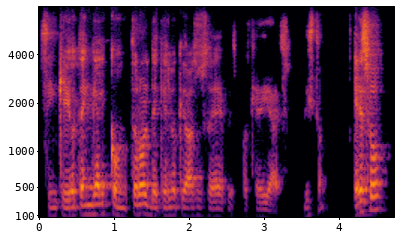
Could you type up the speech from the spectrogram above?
sin que yo tenga el control de qué es lo que va a suceder después que diga eso. ¿Listo? Eso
